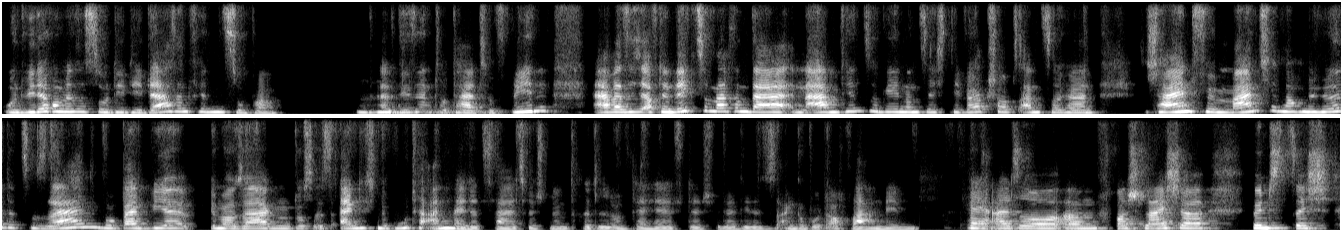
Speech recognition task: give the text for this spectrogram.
Und wiederum ist es so, die, die da sind, finden es super. Mhm. Also die sind total zufrieden. Aber sich auf den Weg zu machen, da einen Abend hinzugehen und sich die Workshops anzuhören, scheint für manche noch eine Hürde zu sein, wobei wir immer sagen, das ist eigentlich eine gute Anmeldezahl zwischen einem Drittel und der Hälfte der Schüler, die dieses Angebot auch wahrnehmen. Okay, also ähm, Frau Schleicher wünscht sich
